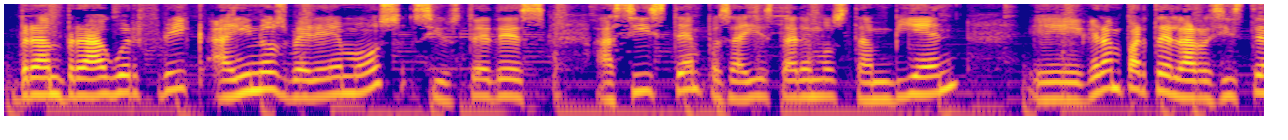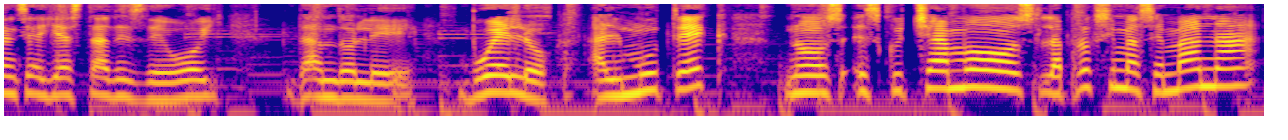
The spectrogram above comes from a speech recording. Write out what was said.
Bram Brauer Freak, ahí nos veremos, si ustedes asisten, pues ahí estaremos también. Eh, gran parte de la resistencia ya está desde hoy dándole vuelo al Mutec. Nos escuchamos la próxima semana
